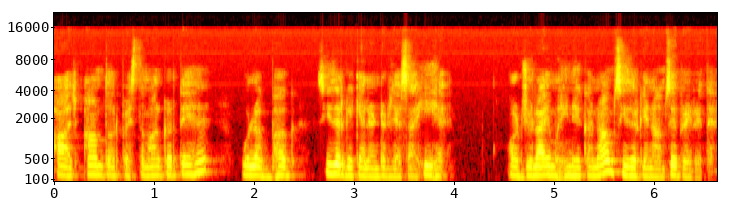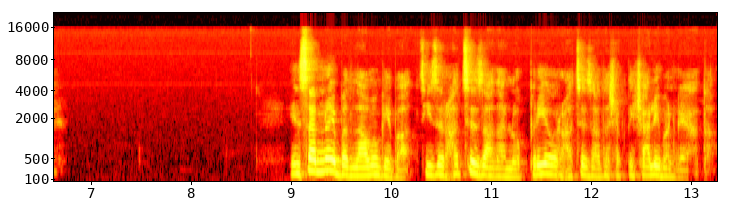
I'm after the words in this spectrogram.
आज आमतौर पर इस्तेमाल करते हैं, वो लगभग सीज़र के कैलेंडर जैसा ही है। और जुलाई महीने का नाम सीज़र के नाम से प्रेरित है। इन सब नए बदलावों के बाद सीज़र हद से ज़्यादा लोकप्रिय और हद से ज़्यादा शक्तिशाली बन गया था।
